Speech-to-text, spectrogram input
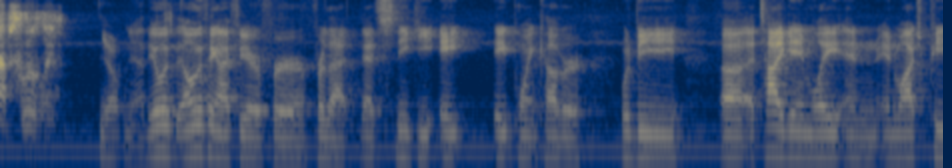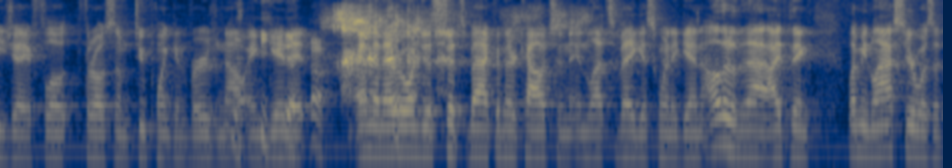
Absolutely. Yep. Yeah, the only the only thing I fear for for that that sneaky eight eight point cover would be uh, a tie game late and and watch PJ Fleck throw some two point conversion out and get it, and then everyone just sits back in their couch and, and lets Vegas win again. Other than that, I think I mean last year was a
